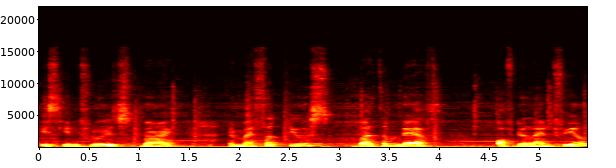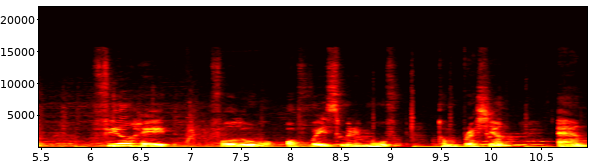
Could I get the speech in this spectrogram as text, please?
is influenced by the method used, bottom depth of the landfill, fill height, volume of waste removed, compression, and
